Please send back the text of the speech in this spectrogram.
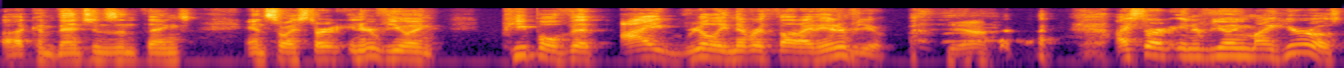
uh, conventions and things. And so I started interviewing people that I really never thought I'd interview. Yeah. I started interviewing my heroes.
